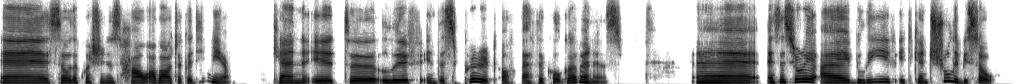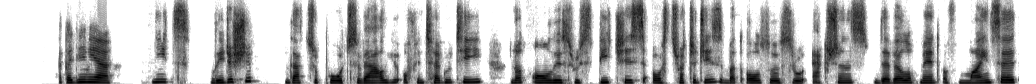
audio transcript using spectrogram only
Uh, so the question is, how about academia? Can it uh, live in the spirit of ethical governance? Uh, and sincerely, I believe it can truly be so. Academia needs leadership that supports value of integrity, not only through speeches or strategies, but also through actions, development of mindset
